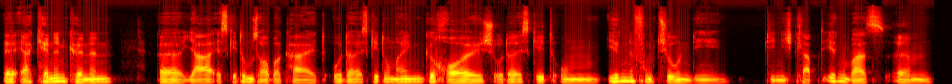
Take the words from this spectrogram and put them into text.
äh, erkennen können, äh, ja, es geht um Sauberkeit oder es geht um ein Geräusch oder es geht um irgendeine Funktion, die, die nicht klappt, irgendwas. Ähm,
